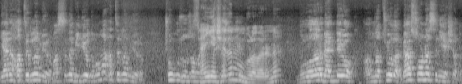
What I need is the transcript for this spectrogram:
Yani hatırlamıyorum. Aslında biliyordum ama hatırlamıyorum. Çok uzun zaman. Sen geçti yaşadın çünkü. mı buralarını? Buralar bende yok. Anlatıyorlar. Ben sonrasını yaşadım.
